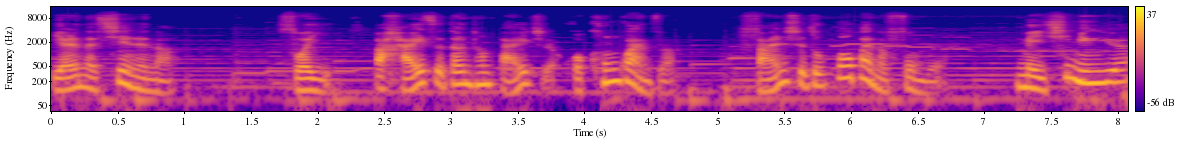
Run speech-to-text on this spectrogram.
别人的信任呢？所以，把孩子当成白纸或空罐子，凡事都包办的父母，美其名曰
